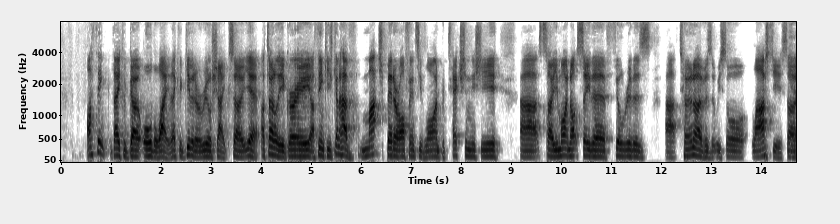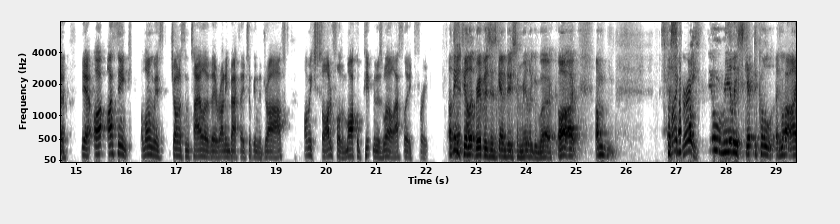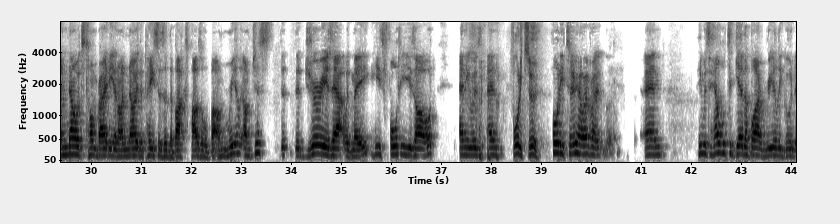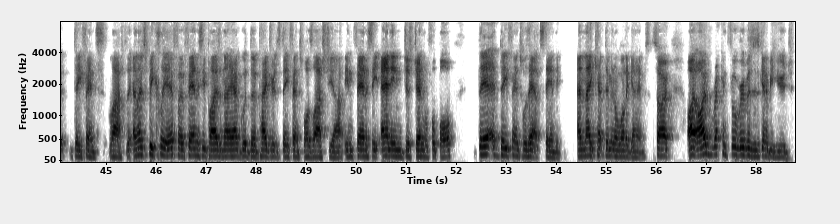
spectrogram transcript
I think they could go all the way. They could give it a real shake. So yeah, I totally agree. I think he's going to have much better offensive line protection this year. Uh, so you might not see the Phil Rivers uh, turnovers that we saw last year. So, yeah, yeah I, I, think along with Jonathan Taylor, their running back they took in the draft, I'm excited for them. Michael Pittman as well, athletic freak. I think yeah, Philip Rivers is going to do some really good work. I, I'm. For I some, agree. I'm still really skeptical. And like, I know it's Tom Brady, and I know the pieces of the Bucs puzzle, but I'm really, I'm just the, the jury is out with me. He's 40 years old, and he was and 42. 42, however, and he was held together by a really good defense last. And let's be clear for fantasy players to know how good the Patriots defense was last year in fantasy and in just general football. Their defense was outstanding, and they kept them in a lot of games. So I, I reckon Phil Rivers is going to be huge.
